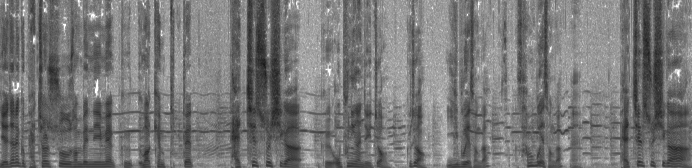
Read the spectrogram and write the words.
예전에 그 배철수 선배님의 그 음악 캠프 때 배칠수 씨가 그 오프닝 한 적 있죠? 그죠? 2부에선가? 3부에선가? 네. 배칠수 씨가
